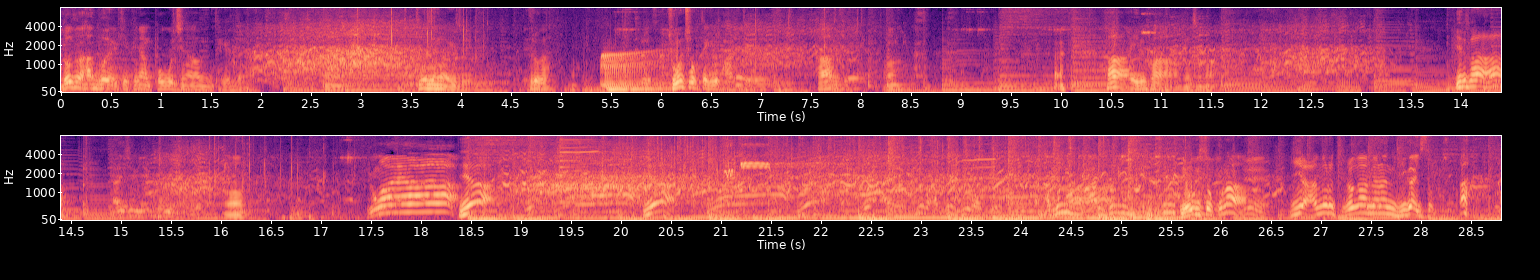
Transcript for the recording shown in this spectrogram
너도 한번 이렇게 그냥 보고 지나가면 되겠다 야. 어. 좋은 생각이지 들어가 어. 좋은 추억 되길 바랄게 가? 어. 가 일 봐 괜찮아 일 봐 아니 지금 이렇게 보고 있습니다 어. 용화야 야! 야! 여기 있었구나. 이 안으로 들어가면은 네가 있었.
